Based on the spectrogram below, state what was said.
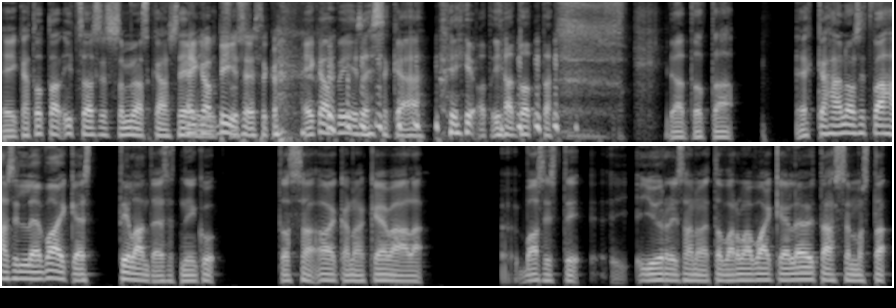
Eikä tota, itse asiassa myöskään se Eikä ole biiseissäkään. eikä biiseissäkään. Joo, ihan totta. Ja tota, ehkä hän on sitten vähän silleen vaikeassa tilanteessa, että niinku tuossa aikana keväällä basisti Jyri sanoi, että on varmaan vaikea löytää semmoista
